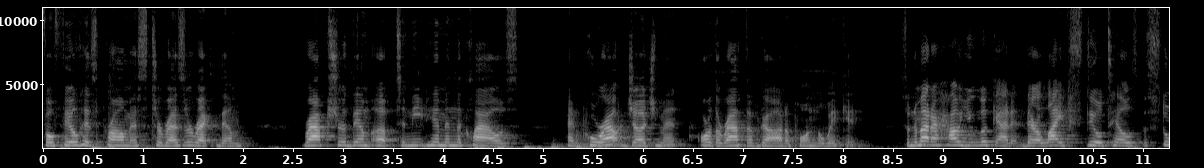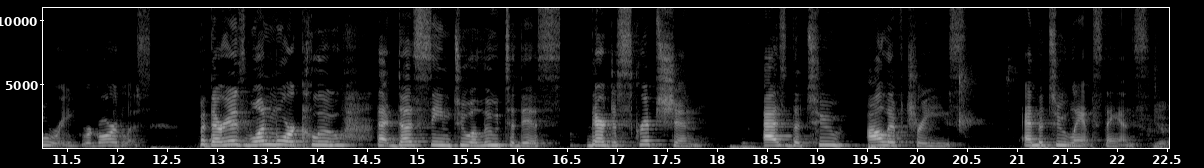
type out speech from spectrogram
fulfill his promise to resurrect them, rapture them up to meet him in the clouds, and pour out judgment or the wrath of God upon the wicked. So, no matter how you look at it, their life still tells the story, regardless. But there is one more clue that does seem to allude to this their description as the two olive trees and the two lampstands. Yep.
